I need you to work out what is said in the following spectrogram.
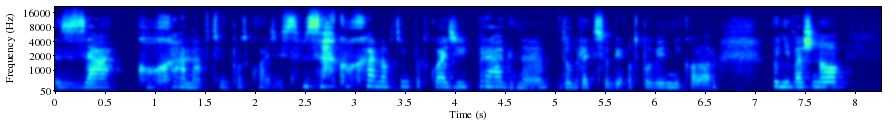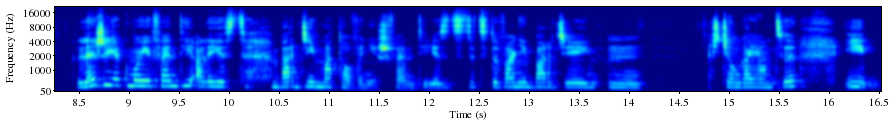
zakochana w tym podkładzie. Jestem zakochana w tym podkładzie i pragnę dobrać sobie odpowiedni kolor, ponieważ no leży jak moje Fenty, ale jest bardziej matowy niż Fenty. Jest zdecydowanie bardziej mm, ściągający i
